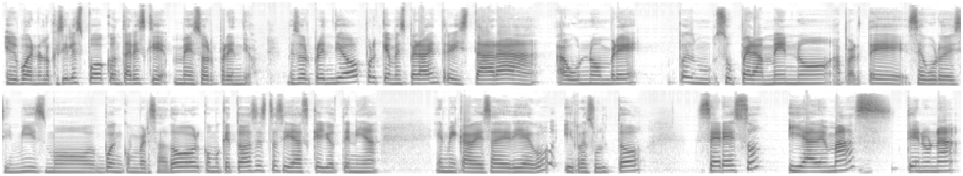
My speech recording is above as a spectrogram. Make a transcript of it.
Y bueno, lo que sí les puedo contar es que me sorprendió. Me sorprendió porque me esperaba entrevistar a, a un hombre pues súper ameno, aparte seguro de sí mismo, buen conversador, como que todas estas ideas que yo tenía en mi cabeza de Diego y resultó ser eso. Y además tiene una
